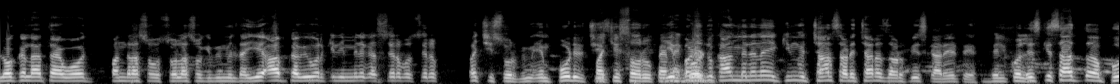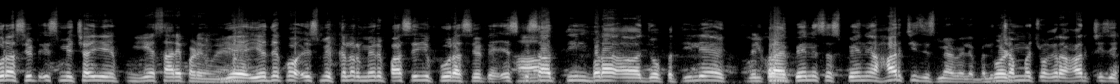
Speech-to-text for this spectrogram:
लोकल आता है वो पंद्रह सौ सोलह सौ की भी मिलता है। ये आपका व्यूअर के लिए मिलेगा सिर्फ़ और सिर्फ़ पच्चीस सौ रुपए में इम्पोर्टेड पच्चीस सौ रुपए ये बड़े दुकान में लेना है किन चार साढ़े चार हज़ार रुपए इसका रेट है। बिल्कुल। इसके साथ पूरा सेट इसमें चाहिए। ये सारे पड़े हुए हैं। ये ये देखो इसमें कलर मेरे पास है ये पूरा सेट है। इसके हाँ। साथ तीन बड़ा जो पतीले हैं बिल्कुल। पैन है सस्पेन है हर चीज़ इसमें अवेलेबल है। चम्मच वगैरह हर चीज़ है।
